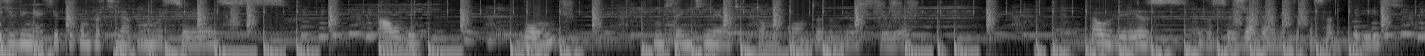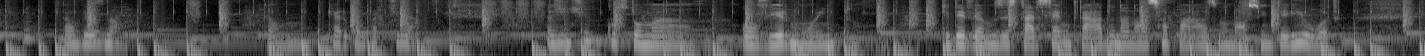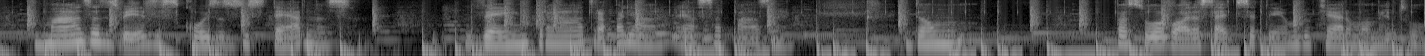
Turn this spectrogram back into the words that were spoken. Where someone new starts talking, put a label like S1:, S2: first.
S1: Hoje vim aqui para compartilhar com vocês algo bom, um sentimento que toma conta do meu ser. Talvez vocês já devem ter passado por isso, talvez não. Então, quero compartilhar. A gente costuma ouvir muito que devemos estar centrado na nossa paz, no nosso interior. Mas às vezes coisas externas vêm para atrapalhar essa paz, né? Então, passou agora 7 de setembro, que era um momento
